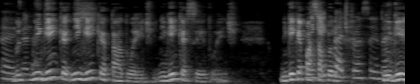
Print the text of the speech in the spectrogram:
é. Não- verdade. ninguém quer ninguém quer estar doente ninguém quer ser doente ninguém quer passar Ninguém por pede pra ser, né? ninguém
